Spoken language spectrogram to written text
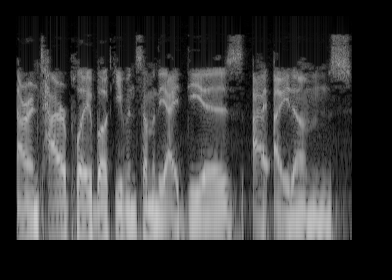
our entire playbook, even some of the ideas, I, items,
